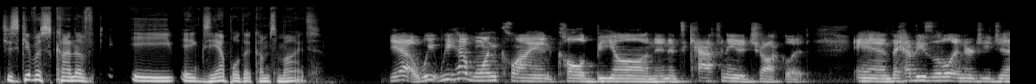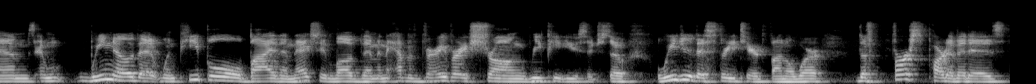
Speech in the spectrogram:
just give us kind of a an example that comes to mind. Yeah, we, we have one client called Beyond, and it's caffeinated chocolate and they have these little energy gems and we know that when people buy them they actually love them and they have a very very strong repeat usage so we do this three tiered funnel where the first part of it is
